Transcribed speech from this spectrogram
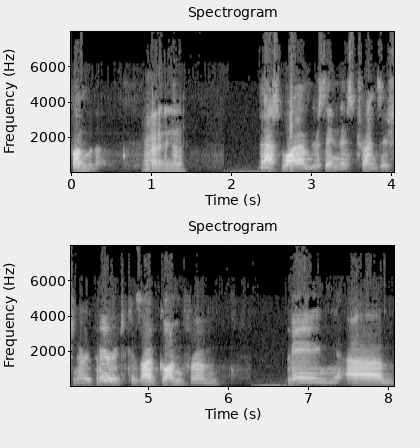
fun with it. Right. Yeah. that's why I'm just in this transitionary period because I've gone from being, um,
